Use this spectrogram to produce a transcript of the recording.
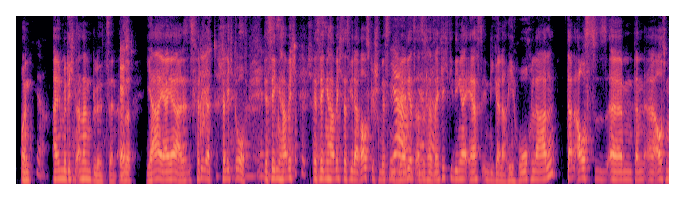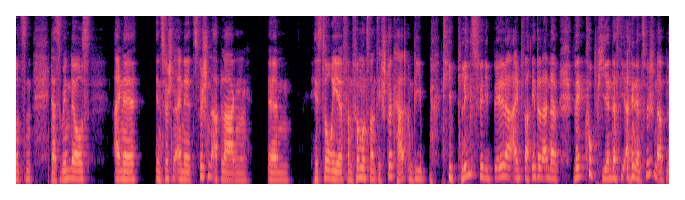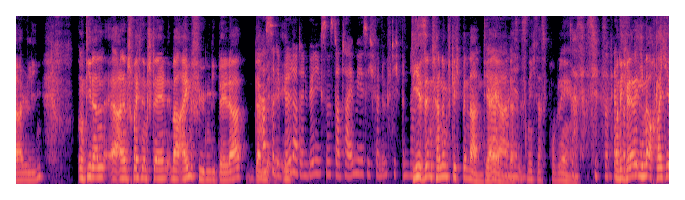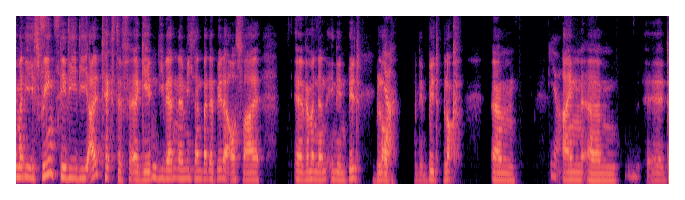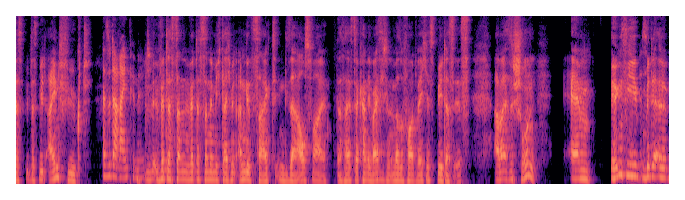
Und Ja. allen möglichen anderen Blödsinn. Also, Echt? Ja, ja, ja, das ist völlig, Ach völlig Scheiße. doof. Ja, Deswegen habe ich-. Deswegen habe ich das wieder rausgeschmissen. Ja, ich werde jetzt ja, also klar. tatsächlich die Dinger erst in die Galerie hochladen, dann aus, ähm, dann äh, ausnutzen, dass Windows eine inzwischen eine Zwischenablagen ähm, Historie von 25 Stück hat und die, die Links für die Bilder einfach hintereinander wegkopieren, dass die alle in der Zwischenablage liegen und die dann äh, an entsprechenden Stellen immer einfügen, die Bilder. Dann hast du die Bilder denn wenigstens dateimäßig vernünftig benannt? Die sind vernünftig benannt, ja, Ja, ja, das ist nicht das Problem. Das so Und ich werde Ihnen auch gleich immer die. Screens, die, die, die Alttexte äh, geben. Die werden nämlich dann bei der Bilderauswahl, äh, wenn man dann in den Bildblog, Ja. mit dem Bildblock, ähm, Ja, ein, ähm, äh, das, das Bild einfügt, also da reinpimmelt. wird das dann, wird das dann nämlich gleich mit angezeigt in dieser Auswahl. Das heißt, da kann, weiß ich dann immer sofort, welches Bild das ist. Aber es ist schon, ähm, irgendwie bisschen- mit der, äh,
